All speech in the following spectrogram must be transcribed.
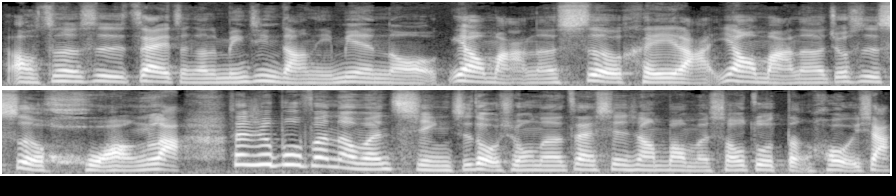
哦，真的是在整个民进党里面哦，要么呢涉黑啦，要么呢就是涉黄啦。在这部分呢，我们请直斗兄呢在线上帮我们稍作等候一下，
